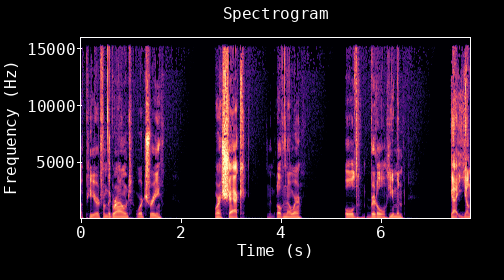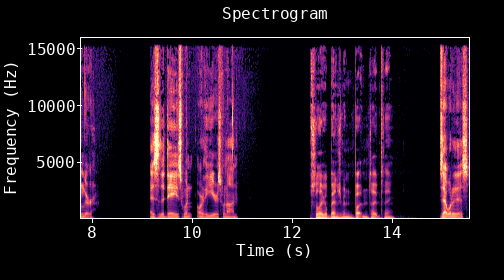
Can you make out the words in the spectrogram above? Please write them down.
appeared from the ground or a tree or a shack in the middle of nowhere, old brittle human, got younger as the days went or the years went on. So like a Benjamin Button type thing, Is that what it is?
